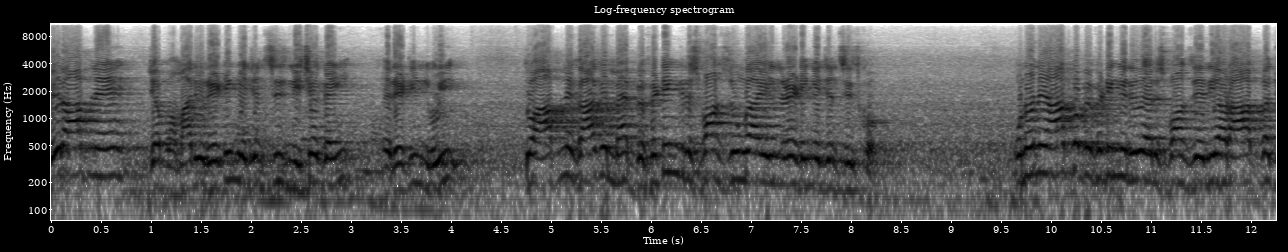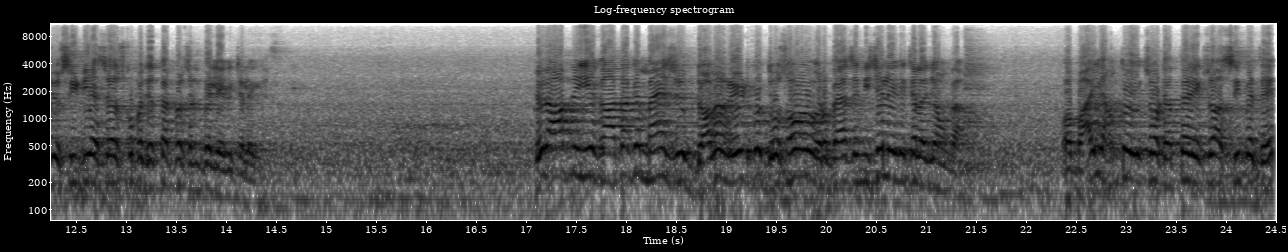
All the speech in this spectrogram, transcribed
फिर आपने जब हमारी रेटिंग एजेंसीज नीचे गई रेटिंग हुई तो आपने कहा कि मैं बिफिटिंग रिस्पांस दूँगा इन रेटिंग एजेंसीज को। उन्होंने आपको बिफिटिंग रिस्पांस दे दिया और आपका जो सीडीएस है, उसको पचहत्तर परसेंट पे लेके चले गए। फिर आपने ये कहा था कि मैं इस डॉलर रेट को दो सौ रुपए से नीचे लेके चला जाऊँगा। और भाई, हम तो एक सौ अठहत्तर, एक सौ अस्सी पे थे।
